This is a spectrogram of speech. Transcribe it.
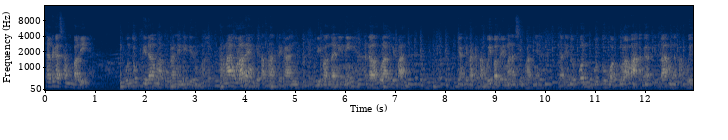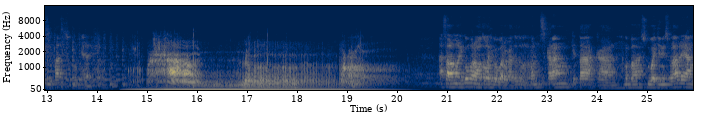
saya tegaskan kembali untuk tidak melakukan ini di rumah. Karena ular yang kita praktikkan di konten ini adalah ular hipan yang kita ketahui bagaimana sifatnya. Dan itu pun butuh waktu lama agar kita mengetahui sifat sesungguhnya dari ular. Assalamualaikum warahmatullahi wabarakatuh teman-teman Sekarang kita akan ngebahas dua jenis ular yang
